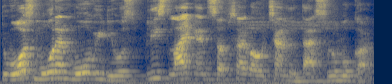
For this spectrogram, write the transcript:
To watch more and more videos, please like and subscribe our channel that's Robokart.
